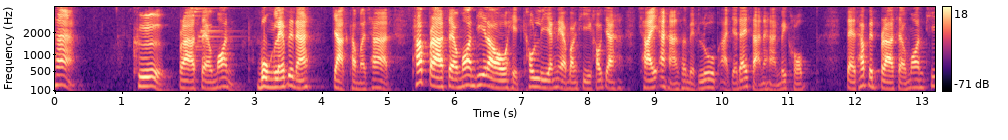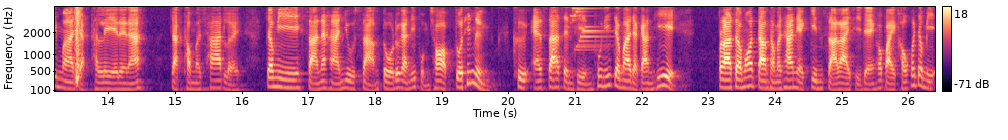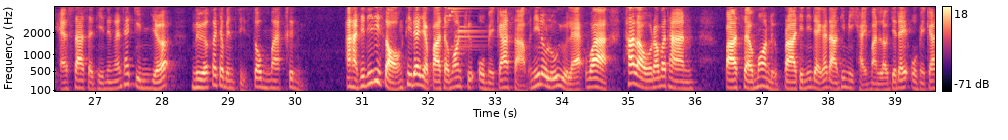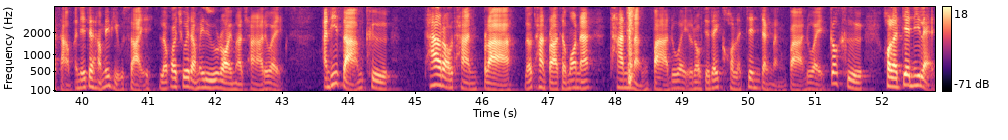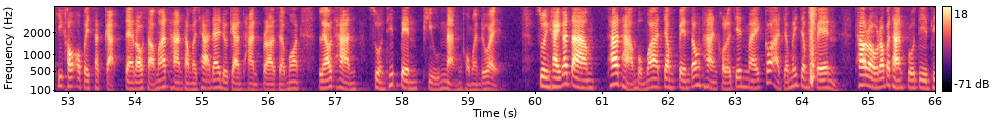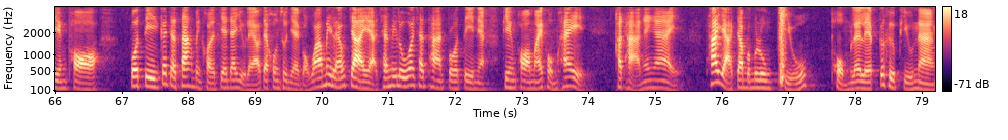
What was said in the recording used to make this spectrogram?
5 คือปลาแซลมอนบงเล็บเลยนะ จากธรรมชาติ ถ้าปลาแซลมอนที่เราเห็นเขาเลี้ยงเนี่ยบางทีเขาจะใช้อาหารสำเร็จรูปอาจจะได้สารอาหารไม่ครบ แต่ถ้าเป็นปลาแซลมอนที่มาจากทะเลเลยนะ จากธรรมชาติเลย จะมีสารอาหารอยู่ 3 ตัวด้วยกันที่ผมชอบ ตัวที่ 1 คือแอสตาเซนทีนพวกนี้จะมาจากการที่ ปลาแซลมอนตามธรรมชาติเนี่ยกินสาหร่ายสีแดงเข้าไป เขาก็จะมีแอสตาเซนทีนดังนั้นถ้ากินเยอะเนื้อก็จะเป็นสีส้มมากขึ้น อาหารชนิดที่ 2 ที่ได้จากปลาแซลมอนคือโอเมก้า3อันนี้เรารู้อยู่แล้วว่าถ้าเรารับประทานปลาแซลมอน หรือปลาชนิดใดก็ตามที่มีไขมัน เราจะได้โอเมก้า3อันนี้จะทำให้ผิวใส แล้วก็ช่วยทำให้ริ้วรอยมาชาด้วย อันที่ 3 คือถ้าเราทานปลาแล้วทานปลาแซลมอนนะ ทานหนังปลาด้วย เราจะได้คอลลาเจนจากหนังปลาด้วย ก็คือคอลลาเจนนี่แหละที่เขาเอาไปสกัด แต่เราสามารถทานธรรมชาติได้โดยการทานปลาแซลมอน แล้วทานส่วนที่เป็นผิวหนังของมันด้วย ส่วนใครก็ตาม ถ้าถามผมว่าจำเป็นต้องทานคอลลาเจนไหมก็อาจจะไม่จำเป็น ถ้าเรารับประทานโปรตีนเพียงพอโปรตีนก็จะสร้างเป็นคอลลาเจนได้อยู่แล้ว แต่คนส่วนใหญ่บอกว่าไม่แล้วใจอะฉันไม่รู้ว่าฉันทานโปรตีนเนี่ยเพียงพอไหมผมให้คาถาง่าย ๆ ถ้าอยากจะบำรุงผิว ผมและเล็บก็คือผิวหนัง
